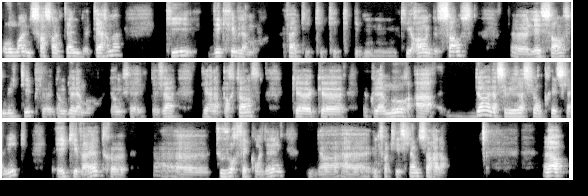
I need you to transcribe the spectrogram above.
au moins une soixantaine de termes qui décrivent l'amour, enfin, qui, rendent sens euh, l'essence multiple donc, de l'amour. Donc, c'est déjà dire l'importance que, que l'amour a dans la civilisation pré-islamique et qui va être euh, toujours fécondé euh, une fois que l'islam sera là. Alors,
